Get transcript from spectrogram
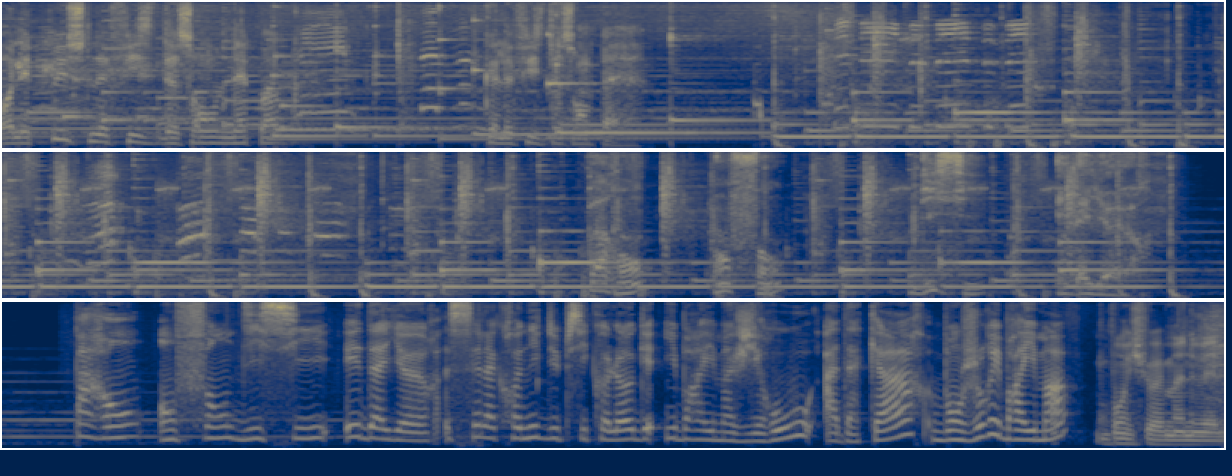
On est plus le fils de son époque que le fils de son père. Parents, enfants d'ici et d'ailleurs. C'est la chronique du psychologue Ibrahima Giroud à Dakar. Bonjour Ibrahima. Bonjour Emmanuel.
